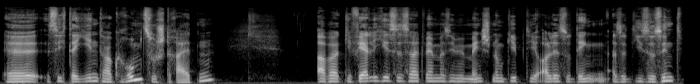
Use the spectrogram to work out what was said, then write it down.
äh, sich da jeden Tag rumzustreiten. Aber gefährlich ist es halt, wenn man sich mit Menschen umgibt, die alle so denken, also die so sind,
